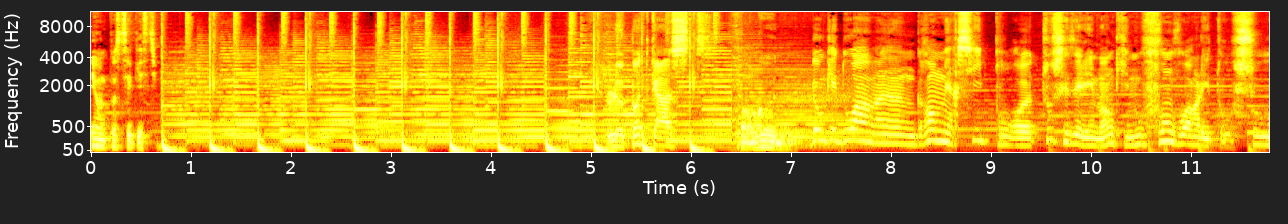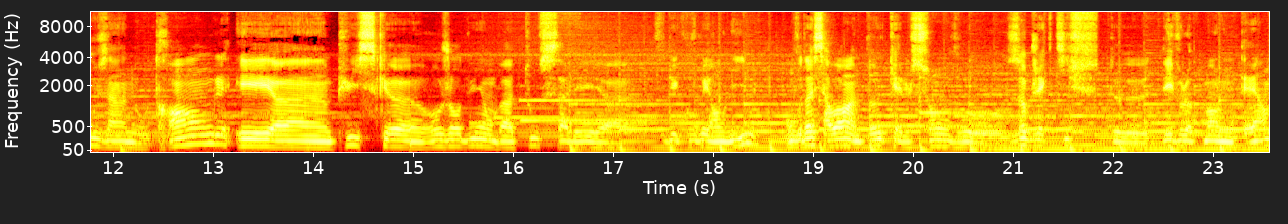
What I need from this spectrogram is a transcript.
et on te pose ces questions. Le podcast For Good. Donc Edouard, un grand merci pour euh, tous ces éléments qui nous font voir les taux sous un autre angle. Et euh, puisque aujourd'hui on va tous aller euh, vous découvrir en ligne, on voudrait savoir un peu quels sont vos objectifs de développement long terme.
